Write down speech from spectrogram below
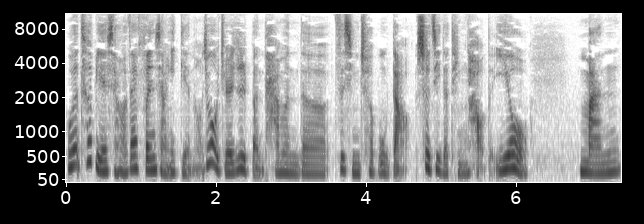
我也特别想要再分享一点哦，就我觉得日本他们的自行车步道设计的挺好的，也有蛮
